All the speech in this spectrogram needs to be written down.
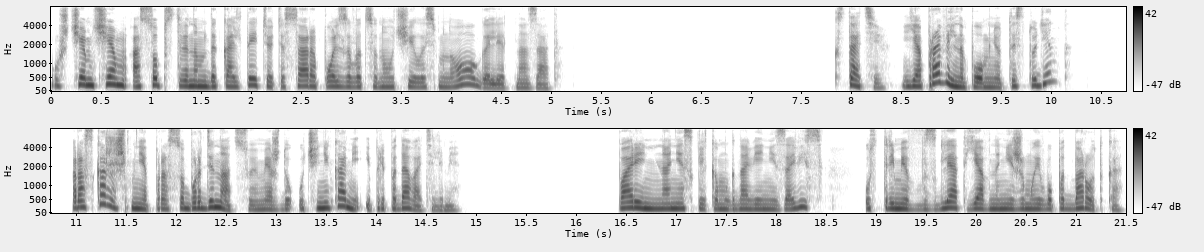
Уж чем-чем, а собственным декольте тетя Сара пользоваться научилась много лет назад. Кстати, я правильно помню, ты студент? Расскажешь мне про субординацию между учениками и преподавателями?» Парень на несколько мгновений завис, устремив взгляд явно ниже моего подбородка,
